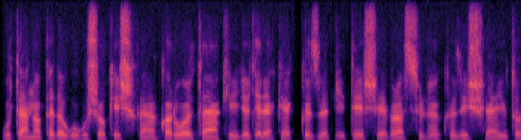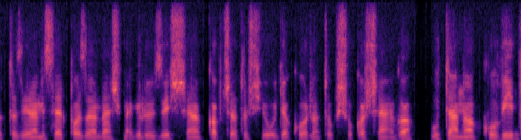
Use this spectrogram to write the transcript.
Utána a pedagógusok is felkarolták, így a gyerekek közvetítésével a szülőkhöz is eljutott az élelmiszerpazarlás megelőzéssel kapcsolatos jó gyakorlatok sokasága. Utána a Covid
